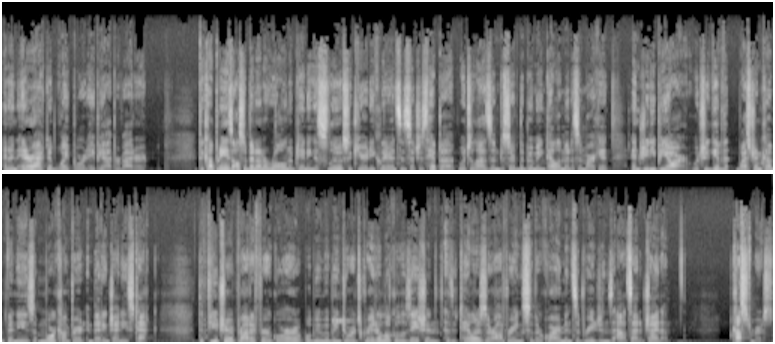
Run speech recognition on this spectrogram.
and an interactive whiteboard API provider. The company has also been on a roll in obtaining a slew of security clearances such as HIPAA, which allows them to serve the booming telemedicine market, and GDPR, which should give Western companies more comfort embedding Chinese tech. The future of product for Agora will be moving towards greater localization as it tailors their offerings to the requirements of regions outside of China. Customers.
